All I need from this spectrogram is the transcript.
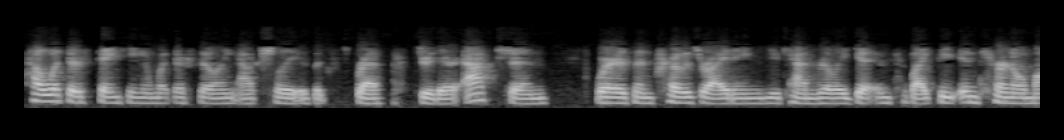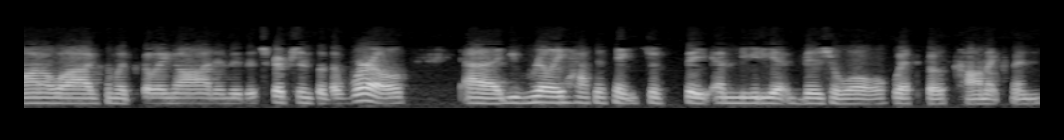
how what they're thinking and what they're feeling actually is expressed through their actions. Whereas in prose writing, you can really get into like the internal monologues and what's going on and the descriptions of the world. Uh, you really have to think just the immediate visual with both comics and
